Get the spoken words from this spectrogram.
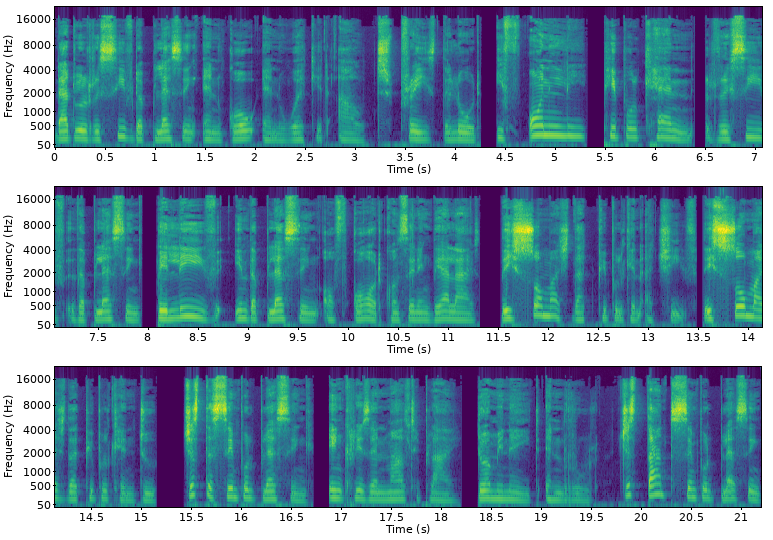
that will receive the blessing and go and work it out. Praise the Lord. If only people can receive the blessing, believe in the blessing of God concerning their lives, there's so much that people can achieve. There's so much that people can do. Just a simple blessing, increase and multiply, dominate and rule. Just that simple blessing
